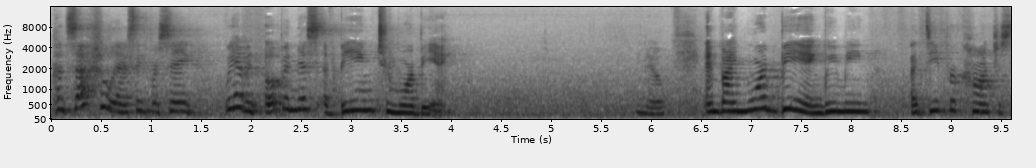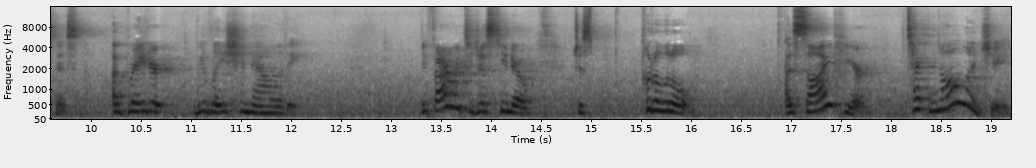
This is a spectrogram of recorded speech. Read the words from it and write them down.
conceptually, I think we're saying we have an openness of being to more being. You know, and by more being, we mean a deeper consciousness, a greater relationality. If I were to just, you know, just put a little aside here, technology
